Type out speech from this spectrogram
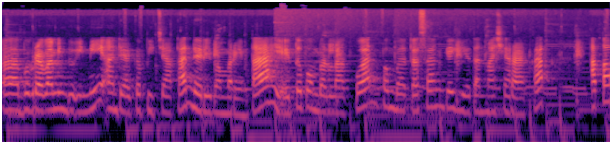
uh, beberapa minggu ini ada kebijakan dari pemerintah yaitu pemberlakuan pembatasan kegiatan masyarakat atau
